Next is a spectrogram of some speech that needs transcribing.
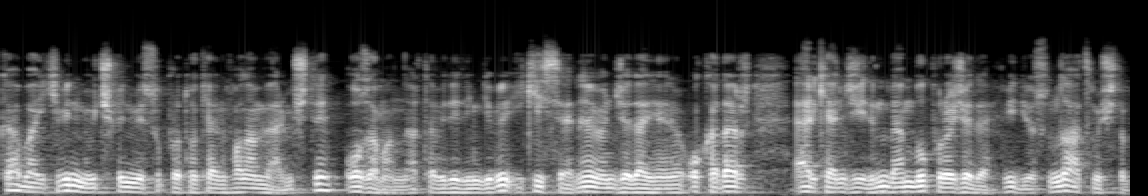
galiba 2000 mi 3000 mi Supra token falan vermişti. O zamanlar tabii dediğim gibi 2 sene önceden yani o kadar erkenciydim ben bu projede videosunu da atmıştım.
